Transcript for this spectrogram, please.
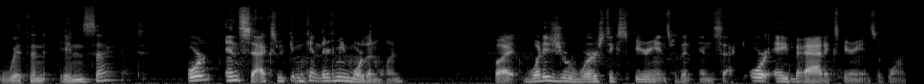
With an insect? or insects? We can, we can there can be more than one. But what is your worst experience with an insect or a bad experience with one?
